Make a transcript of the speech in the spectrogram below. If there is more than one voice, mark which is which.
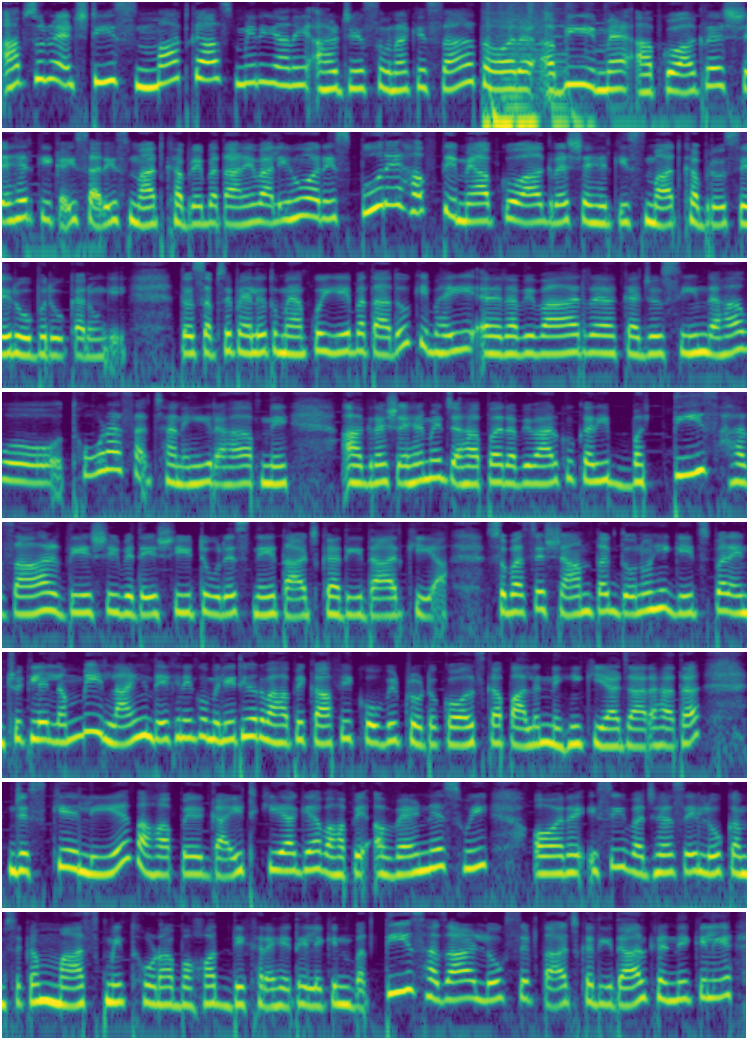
Speaker 1: आप सुन रहे H T smart cast मेरे यानी आरजे सोना के साथ, और अभी मैं आपको आगरा शहर की कई सारी स्मार्ट खबरें बताने वाली हूँ, और इस पूरे हफ़्ते में आपको आगरा शहर की स्मार्ट खबरों से रूबरू करूँगी। तो सबसे पहले तो मैं आपको ये बता दूँ कि भाई, रविवार का जो सीन रहा, वो थोड़ा सा अच्छा नहीं रहा अपने आगरा शहर में, जहाँ पर रविवार को करीब बत्तीस हज़ार देशी विदेशी टूरिस्ट ने ताज का दीदार किया। सुबह से शाम तक दोनों ही गेट्स पर एंट्री के लिए लंबी लाइन देखने को मिली थी, और वहाँ पे काफ़ी कोविड प्रोटोकॉल्स का पालन नहीं किया जा रहा था। जिसके लिए वहाँ पे गाइड किया गया, वहाँ पे अवेयरनेस हुई और इसी वजह से लोग कम से कम मास्क में थोड़ा बहुत दिख रहे थे। लेकिन बत्तीस हज़ार लोग सिर्फ़ ताज का दीदार करने के लिए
